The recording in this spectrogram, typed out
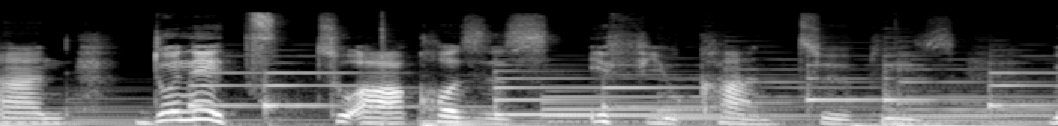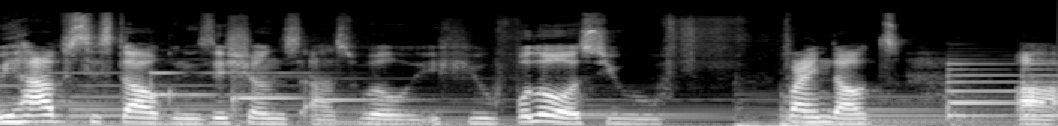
and donate to our causes if you can too, please. We have sister organizations as well. If you follow us, you find out uh,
